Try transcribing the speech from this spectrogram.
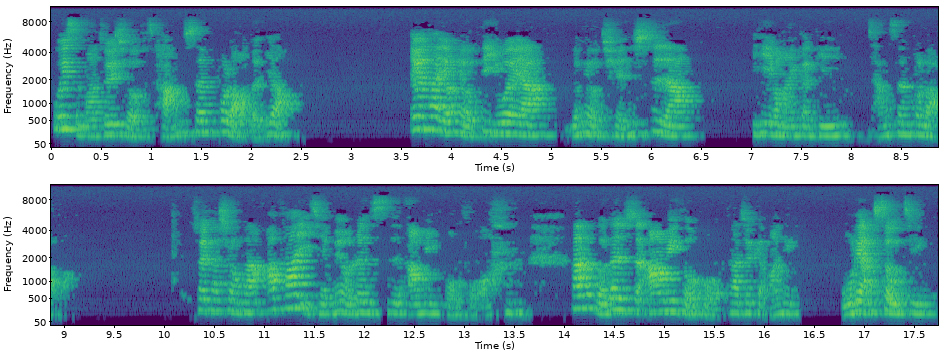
为什么追求长生不老的药？因为他拥有地位啊，拥有权势啊，希望一个给长生不老啊。所以他希望他啊，他以前没有认识阿弥陀佛，他如果认识阿弥陀佛，他就赶快念无量寿经，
